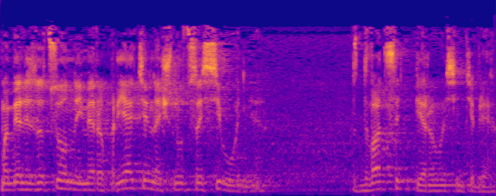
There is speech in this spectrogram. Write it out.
Мобилизационные мероприятия начнутся сегодня, с 21 сентября.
